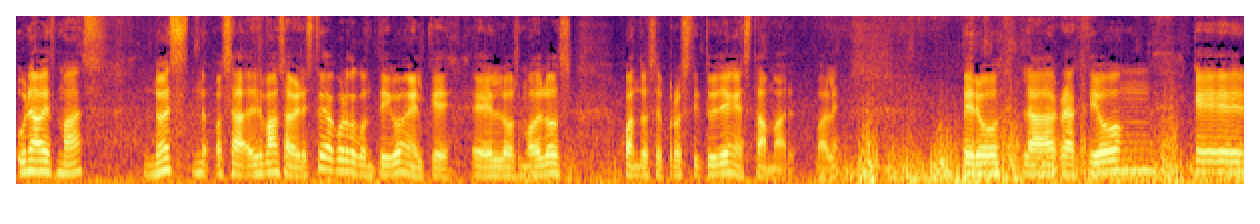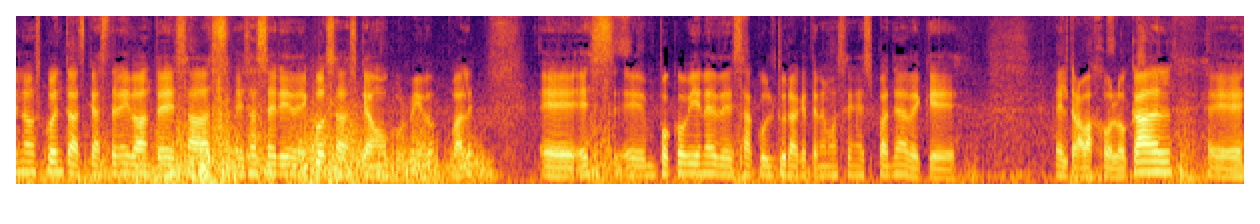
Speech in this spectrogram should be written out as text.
una vez más, no es, o sea, vamos a ver, estoy de acuerdo contigo en el que los modelos cuando se prostituyen está mal, ¿vale? Pero la reacción que nos cuentas que has tenido ante esas, esa serie de cosas que han ocurrido, ¿vale? Eh, es eh, un poco viene de esa cultura que tenemos en España de que el trabajo local, eh,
